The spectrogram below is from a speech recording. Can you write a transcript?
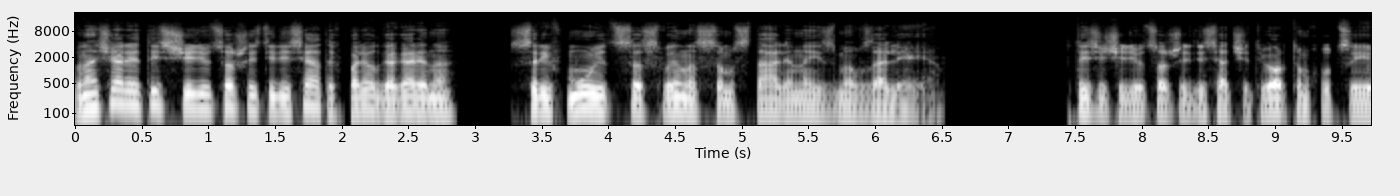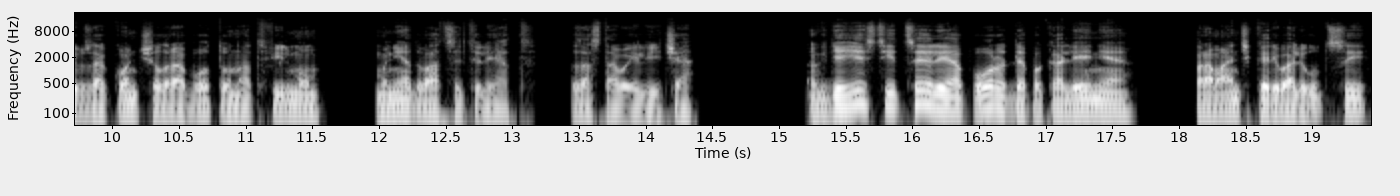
В начале 1960-х полет Гагарина срифмуется с выносом Сталина из мавзолея. В 1964-м Хуциев закончил работу над фильмом «Мне 20 лет» застава Ильича, где есть и цели, и опора для поколения, романтика революции,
